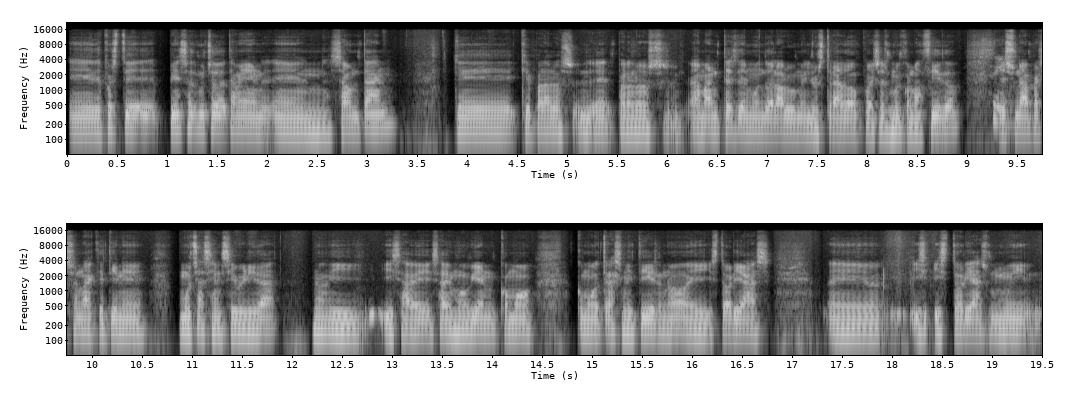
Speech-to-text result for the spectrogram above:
Eh, después te, pienso mucho también en, en Sound Tan, que, que para, los, eh, para los amantes del mundo del álbum ilustrado pues es muy conocido. Sí. Es una persona que tiene mucha sensibilidad ¿no? y, y sabe, sabe muy bien cómo, cómo transmitir ¿no? E historias, eh, his- historias muy,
